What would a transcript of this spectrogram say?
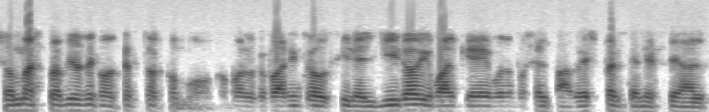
son más propios de conceptos como, como lo que puedan introducir el Giro, igual que, bueno, pues el Pavés pertenece al,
